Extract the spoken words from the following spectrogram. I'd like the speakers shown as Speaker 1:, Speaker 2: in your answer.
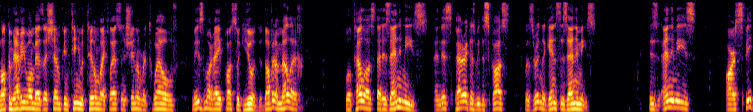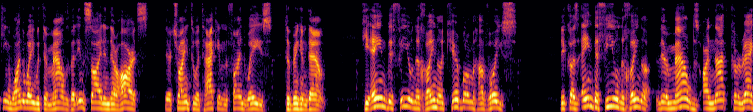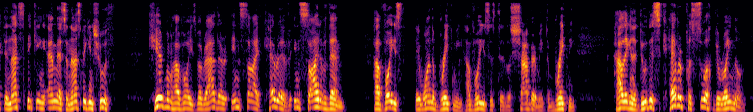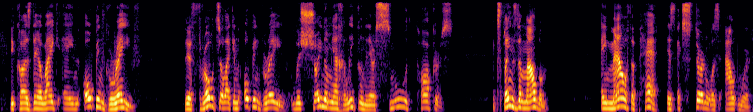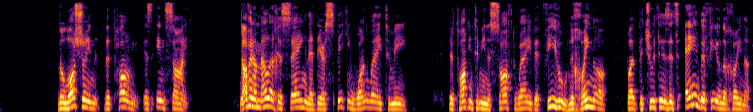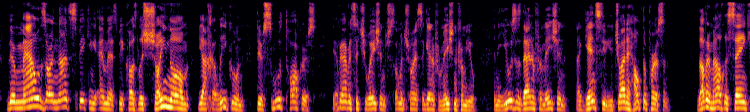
Speaker 1: Welcome everyone. Bez Hashem continue with Tillim Life lesson Shin number 12, Mizmar Hey Pasuk Yud. David HaMelech will tell us that his enemies, and this parak as we discussed was written against his enemies. His enemies are speaking one way with their mouths, but inside in their hearts they're trying to attack him and find ways to bring him down. Ki ein befiu nechoina kirbom havois because ein befiu nechoina, their mouths are not correct and not speaking emes and not speaking truth. Kirbam havois, but rather inside, kerev, inside of them, havois, they want to break me. Havois is to shaber me, to break me. How are they going to do this? Kever pasuach geroinum, because they're like an open grave. Their throats are like an open grave. Lishoinum yachalikun, they're smooth talkers. Explains the Malbim. A mouth, a peh, is external, is outward. The loshin, the tongue, is inside. David HaMelech is saying that they are speaking one way to me. They're talking to me in a soft way, befihu, nechoina, but the truth is, it's ein befiu nechoina. Their mouths are not speaking emes because l'shoinom yachalikun. They're smooth talkers. You ever have a situation, someone tries to get information from you, and he uses that information against you. You try to help the person. David Melch is saying.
